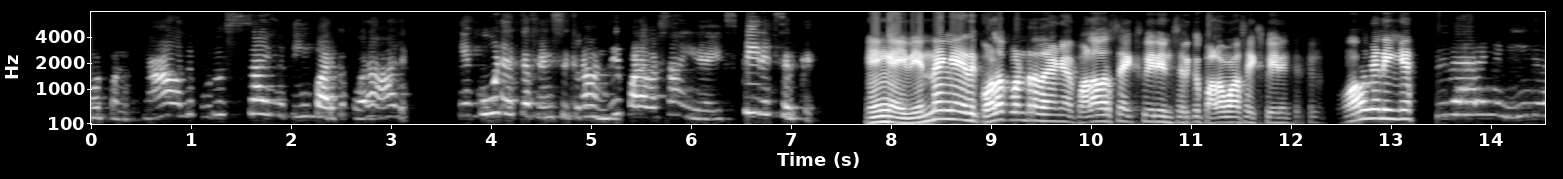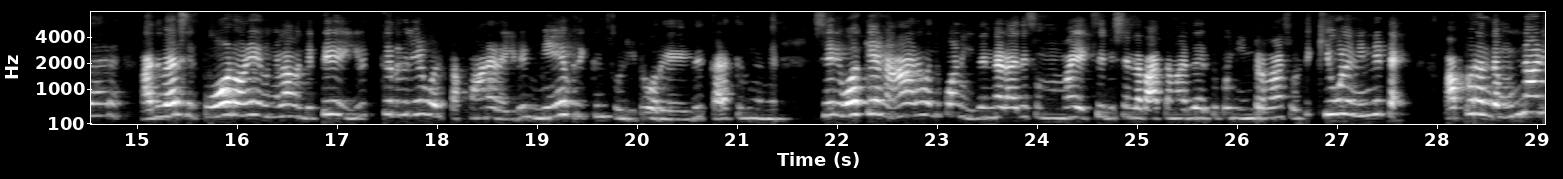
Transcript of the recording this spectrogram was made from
நோட் பண்ணணும். நான் வந்து புதுசா இந்த தீம் பார்க்கு போற ஆளு. என் கூட இருக்க ஃப்ரெண்ட்ஸுக்கு எல்லாம் வந்து பல வருஷம் எக்ஸ்பீரியன்ஸ் இருக்கு. ஏங்க இது என்னங்க இது கொலை பண்றதாங்க? பல வருஷம் எக்ஸ்பீரியன்ஸ் இருக்கு பல மாசம் எக்ஸ்பீரியன்ஸ் இருக்கு போங்க நீங்க. இது வேறங்க நீங்க வேற. அது வேற சரி போனோடனே இவங்க எல்லாம் வந்துட்டு இருக்கிறதுலயே ஒரு டஃப்பான ரைடு மேவரிக்குன்னு சொல்லிட்டு ஒரு இது கிடக்குதுங்க. சரி ஓகே நானும் வந்து போனேன். இது என்னடா இது சும்மா எக்ஸிபிஷன்ல பார்த்த மாதிரி தான் இருக்கு போய் நின்றலாம் சொல்லிட்டு கியூல நின்னுட்டேன். அப்புறம் அந்த முன்னாடி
